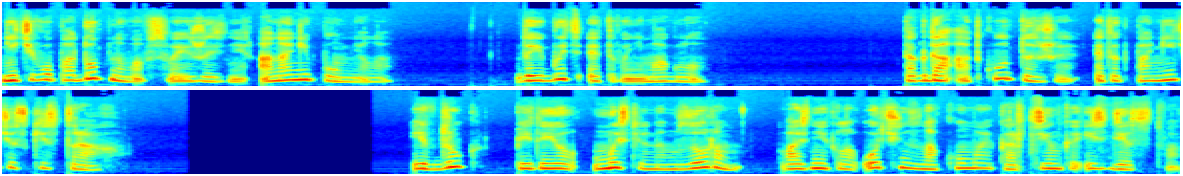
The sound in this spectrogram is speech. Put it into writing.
Ничего подобного в своей жизни она не помнила. Да и быть этого не могло. Тогда откуда же этот панический страх? И вдруг перед ее мысленным взором возникла очень знакомая картинка из детства.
